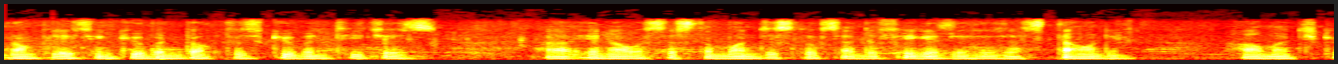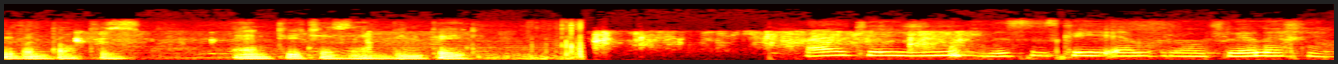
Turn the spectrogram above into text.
from placing Cuban doctors, Cuban teachers uh, in our system. One just looks at the figures, it is astounding how much Cuban doctors and teachers have been paid. Hi KG, this is KM from Vereeniging.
